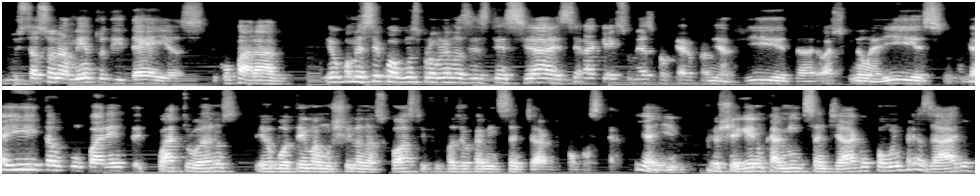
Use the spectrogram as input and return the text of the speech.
no estacionamento de ideias, ficou parado eu comecei com alguns problemas existenciais. Será que é isso mesmo que eu quero para minha vida? Eu acho que não é isso. E aí, então, com 44 anos, eu botei uma mochila nas costas e fui fazer o caminho de Santiago do Compostela. E aí, eu cheguei no caminho de Santiago como empresário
